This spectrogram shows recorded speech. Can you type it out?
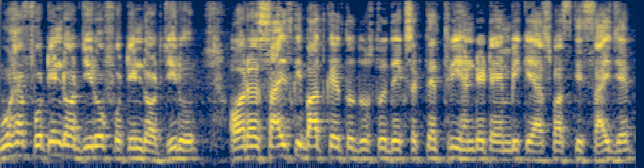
वो है fourteen dot zero fourteen dot zero और साइज़ की बात करें तो दोस्तों, देख सकते हैं थ्री हंड्रेड एम के आसपास की साइज़ है।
